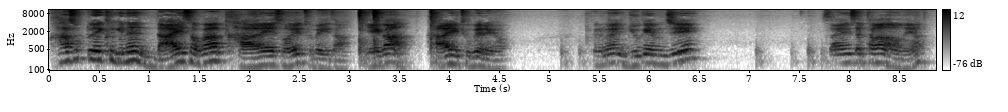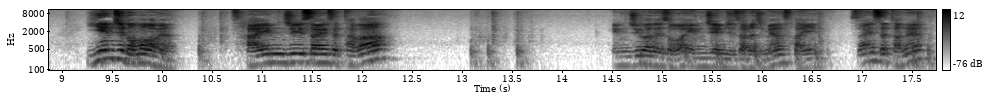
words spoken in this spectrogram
가속도의 크기는 나에서가 가에서의 두 배이다. 얘가 가의 두 배래요. 그러면 6mg 사인 세타가 나오네요. 2mg 넘어가면 4mg 사인 세타가 mg가 돼서 mg, mg 사라지면 사인, 사인 세타는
